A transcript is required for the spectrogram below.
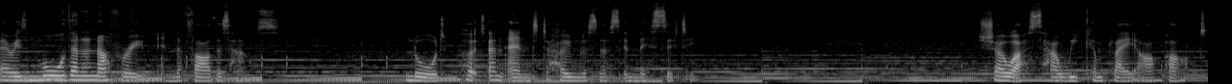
There is more than enough room in the Father's house. Lord, put an end to homelessness in this city. Show us how we can play our part.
